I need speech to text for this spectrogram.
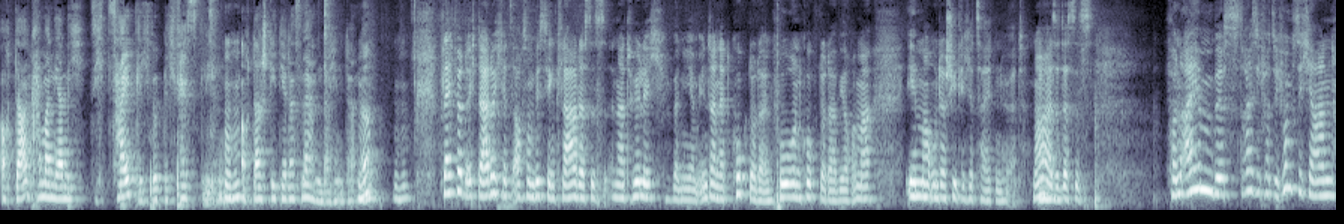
Auch da kann man ja nicht sich zeitlich wirklich festlegen. Mhm. Auch da steht ja das Lernen dahinter. Ne? Mhm. mhm. Vielleicht wird euch dadurch jetzt auch so ein bisschen klar, dass es natürlich, wenn ihr im Internet guckt oder in Foren guckt oder wie auch immer, immer unterschiedliche Zeiten hört. Ne? Mhm. Also das ist von einem bis 30, 40, 50 Jahren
